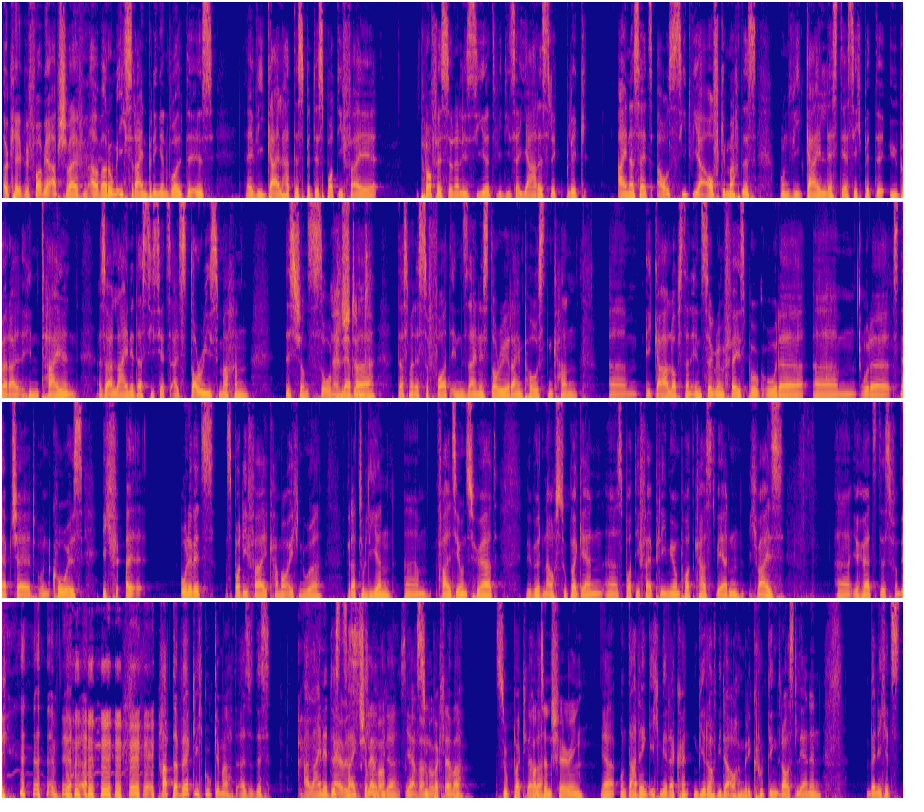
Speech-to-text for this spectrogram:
Okay, bevor wir abschweifen, aber warum ich es reinbringen wollte, ist, äh, wie geil hat das bitte Spotify professionalisiert, wie dieser Jahresrückblick einerseits aussieht, wie er aufgemacht ist und wie geil lässt er sich bitte überall hin teilen. Also alleine, dass sie es jetzt als Stories machen, ist schon so Das clever, stimmt. dass man es sofort in seine Story reinposten kann. Ähm, egal, ob es dann Instagram, Facebook oder, ähm, oder Snapchat und Co. ist. Ich, äh, ohne Witz, Spotify kann man euch nur gratulieren, ähm, falls ihr uns hört. Wir würden auch super gern äh, Spotify Premium Podcast werden. Ich weiß, äh, ihr hört das von dem. Habt ihr wirklich gut gemacht. Also das alleine das Ja, zeigt schon clever. mal wieder. Ja, super clever. clever. Super clever. Content Sharing. Ja, und da denke ich mir, da könnten wir doch wieder auch im Recruiting draus lernen. Wenn ich jetzt,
